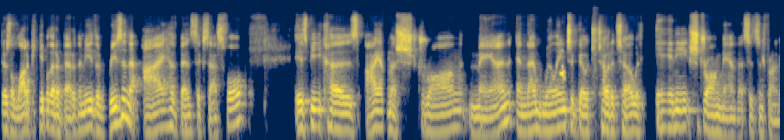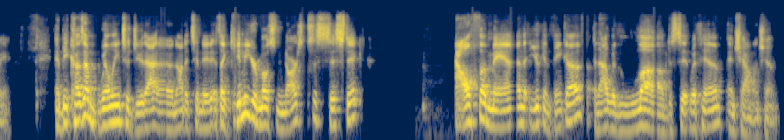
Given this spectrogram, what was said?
There's a lot of people that are better than me. The reason that I have been successful is because I am a strong man and I'm willing to go toe to toe with any strong man that sits in front of me. And because I'm willing to do that and I'm not intimidated, it's like, give me your most narcissistic alpha man that you can think of. And I would love to sit with him and challenge him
